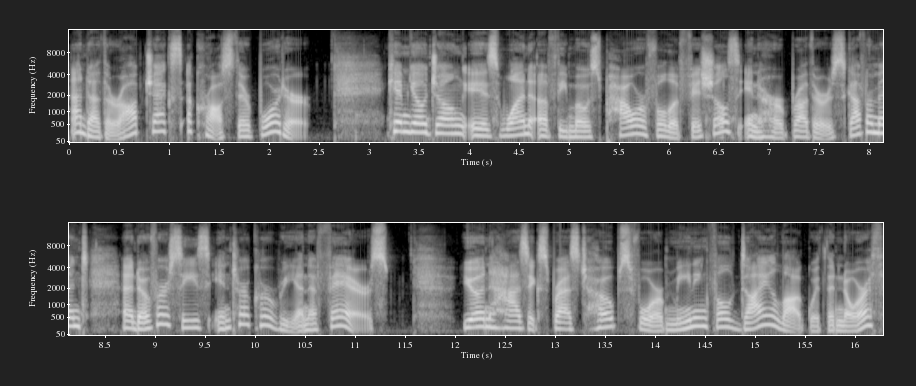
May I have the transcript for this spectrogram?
and other objects across their border. Kim Yo Jong is one of the most powerful officials in her brother's government and oversees inter Korean affairs. Yoon has expressed hopes for meaningful dialogue with the North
